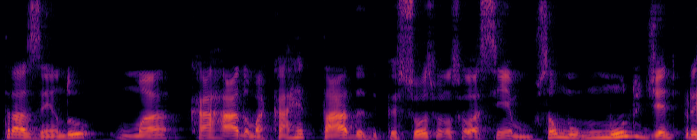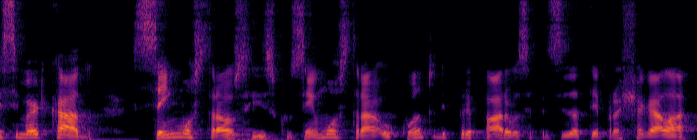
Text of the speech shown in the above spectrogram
trazendo uma carrada, uma carretada de pessoas, para nós falar assim, é, são um mundo de gente para esse mercado, sem mostrar os riscos, sem mostrar o quanto de preparo você precisa ter para chegar lá.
